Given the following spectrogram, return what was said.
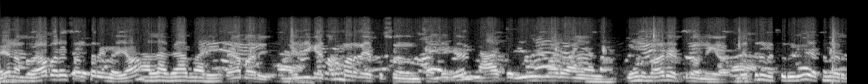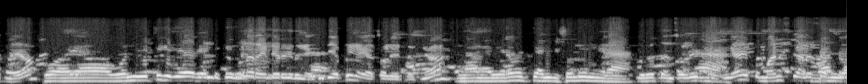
ஐயா நம்ம வியாபாரம் சந்தைங்களா ஐயா? நல்லா வியாபாரி. வியாபாரி. இன்னைக்கு எத்தனை மாடுங்க ஐயா வந்தது? சந்தைக்கு? நாட்டு மூணு மாடு வாங்கியாங்க மூணு மாடு எடுத்துட்டு வந்தீங்க. எத்தனை வித்துருக்கு? எத்தனை இருக்கும் ஐயா? ஒன்னு வித்துக்குது ரெண்டு இன்னும் ரெண்டு இருக்குதுங்க. இது எப்படிங்க ஐயா சொல்லிட்டு இருக்கீங்க? நாங்க இருபத்தி அஞ்சு சொல்லிருக்கிறேன் இருபத்தஞ்சு சொல்லிட்டு இருக்கீங்க. இப்ப மனுஷுக்கு அனுசரிச்சு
